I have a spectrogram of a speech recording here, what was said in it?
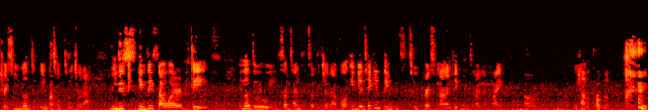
Tracy, you know the way we talk to each other in this in this our days, know the way we sometimes insult each other. But if you're taking things too personal and taking it, and I'm like, um, we have a problem.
